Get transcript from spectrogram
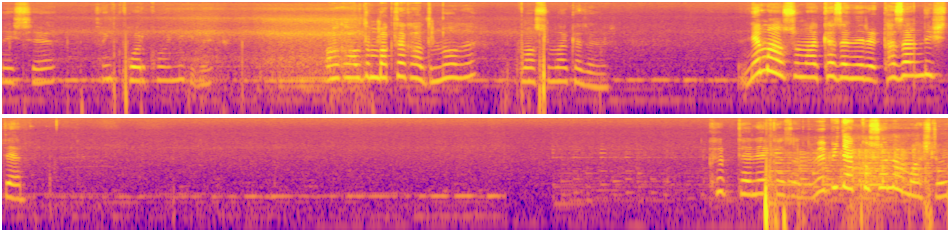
Neyse. Sanki korku oyunu gibi. Aa kaldım bakta kaldım ne oldu? Masumlar kazanır. Ne masumlar kazanır? Kazandı işte. TL kazandı ve bir dakika sonra başlıyor.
